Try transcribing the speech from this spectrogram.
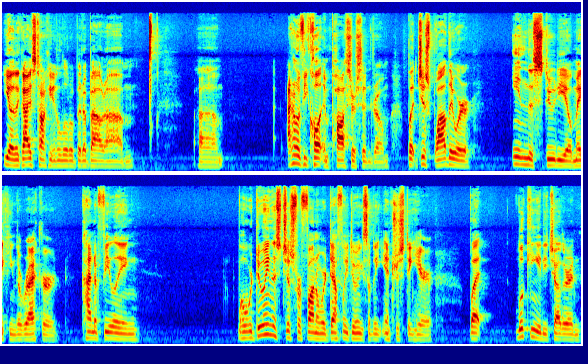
you know the guy's talking a little bit about um, um, I don't know if you call it imposter syndrome, but just while they were in the studio making the record, kind of feeling, well, we're doing this just for fun, and we're definitely doing something interesting here, but looking at each other and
